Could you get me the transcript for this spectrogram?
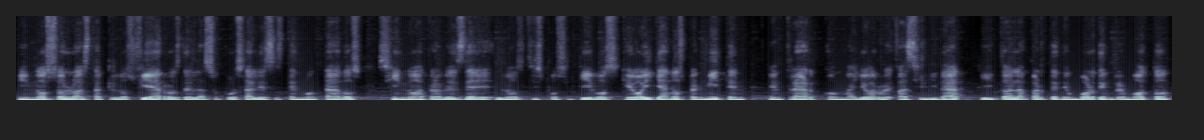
y no solo hasta que los fierros de las sucursales estén montados, sino a través de los dispositivos que hoy ya nos permiten entrar con mayor facilidad y toda la parte de onboarding remoto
